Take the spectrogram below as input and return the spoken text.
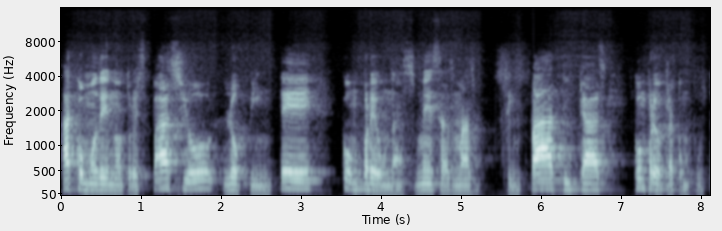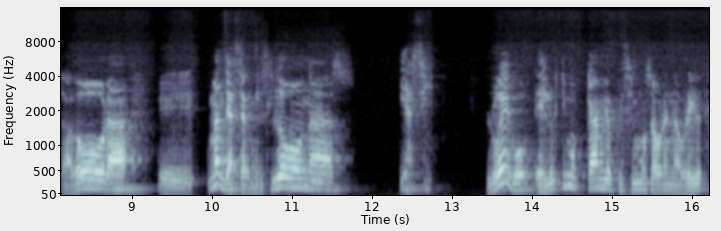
acomodé en otro espacio, lo pinté, compré unas mesas más simpáticas, compré otra computadora, eh, mandé a hacer mis lonas y así. Luego, el último cambio que hicimos ahora en abril,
